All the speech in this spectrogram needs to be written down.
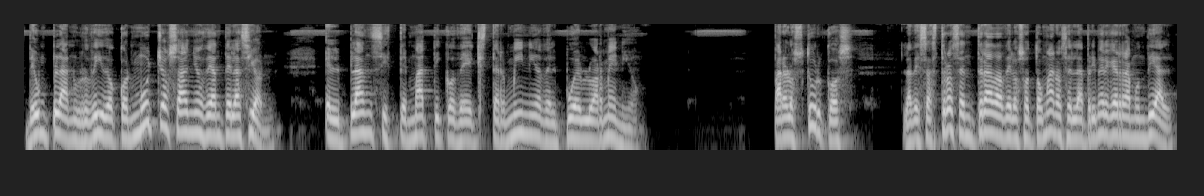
de un plan urdido con muchos años de antelación, el plan sistemático de exterminio del pueblo armenio. Para los turcos, la desastrosa entrada de los otomanos en la Primera Guerra Mundial,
